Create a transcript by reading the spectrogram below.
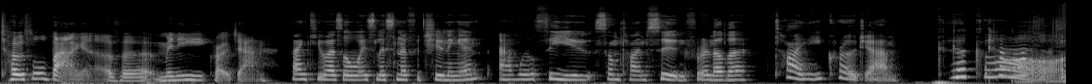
total banger of a mini crow jam. Thank you, as always, listener, for tuning in, and we'll see you sometime soon for another tiny crow jam. Caw.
